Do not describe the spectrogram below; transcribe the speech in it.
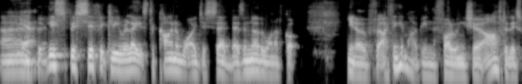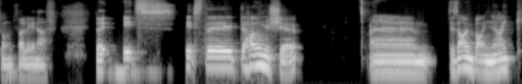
um, yeah. but this specifically relates to kind of what I just said. There's another one I've got. You know, for, I think it might be in the following shirt after this one, funny enough, but it's it's the the home shirt, um, designed by Nike.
